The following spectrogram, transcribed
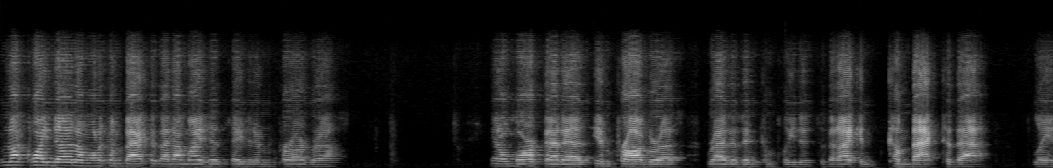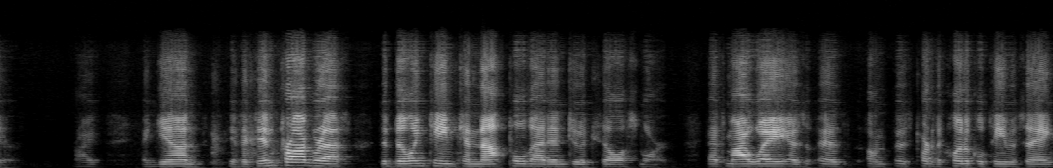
I'm not quite done. I want to come back to that. I might hit save it in progress. It'll mark that as in progress rather than completed so that I can come back to that later. Right? Again, if it's in progress, the billing team cannot pull that into AccelaSMART. That's my way as, as, um, as part of the clinical team of saying,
